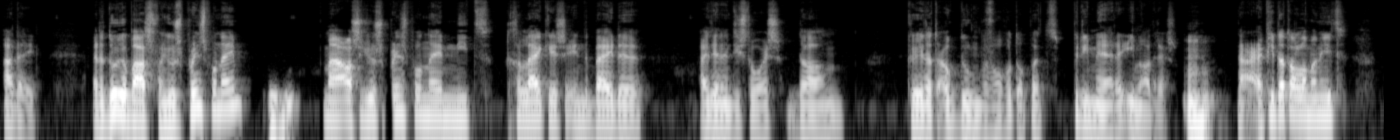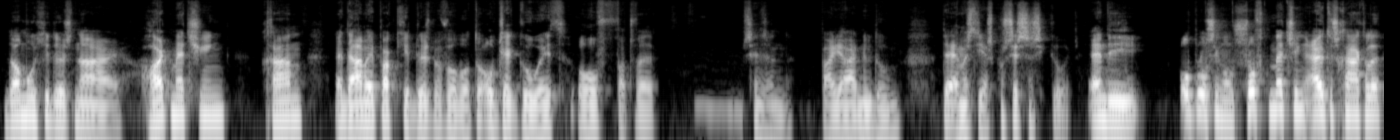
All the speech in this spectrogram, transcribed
AD. En dat doe je op basis van user principal name. Mm -hmm. Maar als de user principal name niet gelijk is in de beide identity stores, dan kun je dat ook doen bijvoorbeeld op het primaire e-mailadres. Mm -hmm. Nou, heb je dat allemaal niet, dan moet je dus naar hard matching gaan. En daarmee pak je dus bijvoorbeeld de object GUID of wat we sinds een paar jaar nu doen, de MSDS Consistency GUID. En die oplossing om soft matching uit te schakelen,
